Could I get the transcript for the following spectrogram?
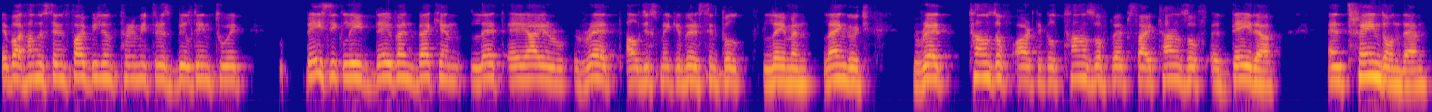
about 175 billion parameters built into it. Basically, they went back and let AI read, I'll just make a very simple layman language, read tons of articles, tons of website, tons of uh, data, and trained on them.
